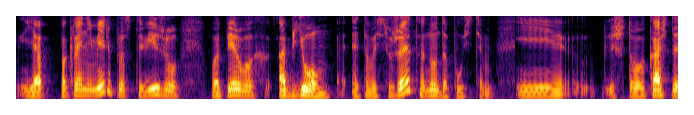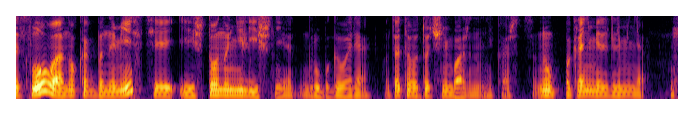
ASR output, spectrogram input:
Я, по крайней мере, просто вижу, во-первых, объем этого сюжета, ну, допустим, и что каждое слово, оно как бы на месте, и что оно не лишнее, грубо говоря. Вот это вот очень важно, мне кажется. Ну, по крайней мере, для меня.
